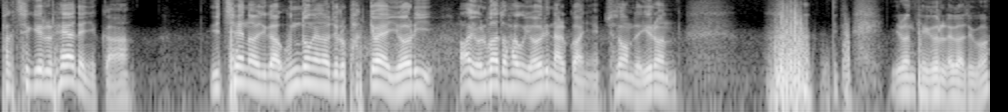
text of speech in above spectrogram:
박치기를 해야 되니까 위치 에너지가 운동 에너지로 바뀌어야 열이 아 열받아 하고 열이 날 거 아니에요. 죄송합니다. 이런 이런 개그를 내 가지고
